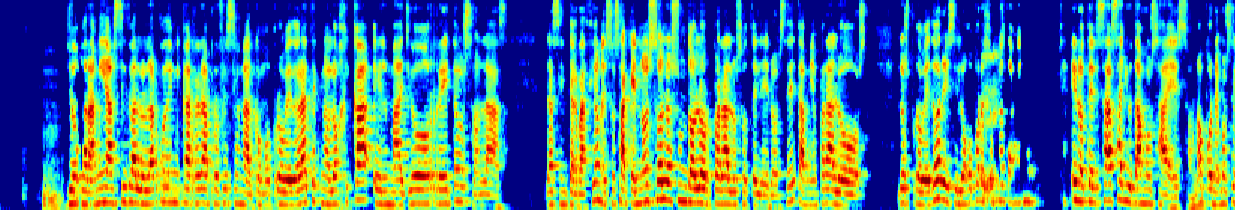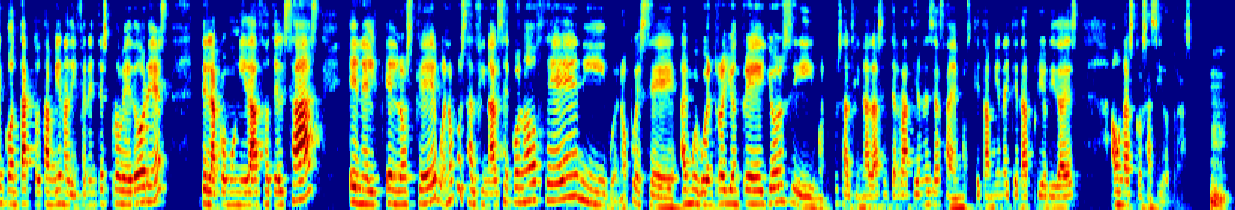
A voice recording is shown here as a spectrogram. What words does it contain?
Hmm. Yo, para mí, ha sido a lo largo de mi carrera profesional como proveedora tecnológica, el mayor reto son las, las integraciones. O sea, que no solo es un dolor para los hoteleros, ¿eh? también para los, los proveedores. Y luego, por ejemplo, también en Hotel SAS ayudamos a eso, ¿no? Ponemos en contacto también a diferentes proveedores de la comunidad Hotel SAS en, el, en los que, bueno, pues al final se conocen y, bueno, pues eh, hay muy buen rollo entre ellos y, bueno, pues al final las integraciones ya sabemos que también hay que dar prioridades a unas cosas y otras. Hmm.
